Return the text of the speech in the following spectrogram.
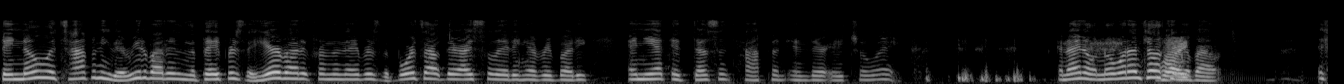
They know it's happening. They read about it in the papers. They hear about it from the neighbors. The board's out there isolating everybody, and yet it doesn't happen in their HOA. And I don't know what I'm talking Right. about.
